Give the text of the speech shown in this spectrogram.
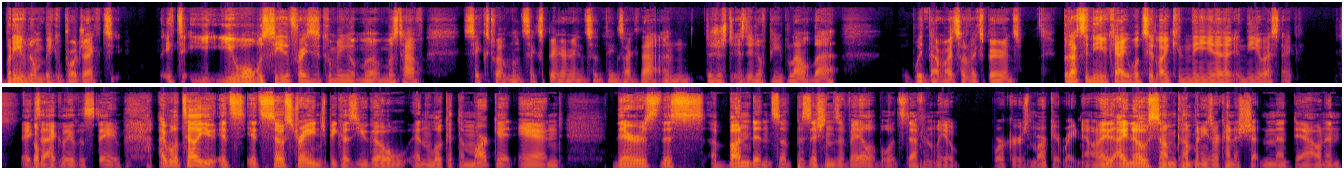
But even on bigger projects, it's you always see the phrases coming up must have six, 12 months experience and things like that. And there just isn't enough people out there with that right sort of experience. But that's in the UK. What's it like in the uh, in the US, Nick? Exactly the same. I will tell you, it's it's so strange because you go and look at the market and there's this abundance of positions available. It's definitely a workers market right now. And I, I know some companies are kind of shutting that down and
